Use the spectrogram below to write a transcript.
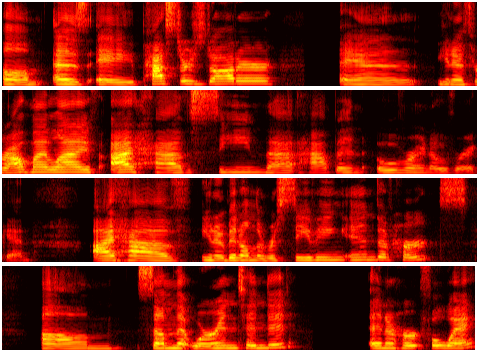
Um, as a pastor's daughter, and you know, throughout my life, I have seen that happen over and over again. I have, you know, been on the receiving end of hurts, um, some that were intended in a hurtful way,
